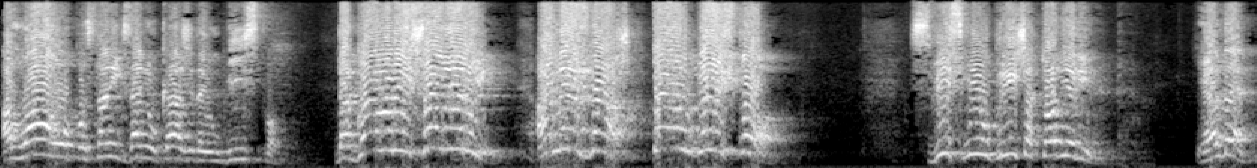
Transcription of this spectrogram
Allah poslanik za nju kaže da je ubijstvo. Da govoriš o vjeri, a ne znaš, to je ubijstvo. Svi smiju pričati o vjeri. Jel da?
